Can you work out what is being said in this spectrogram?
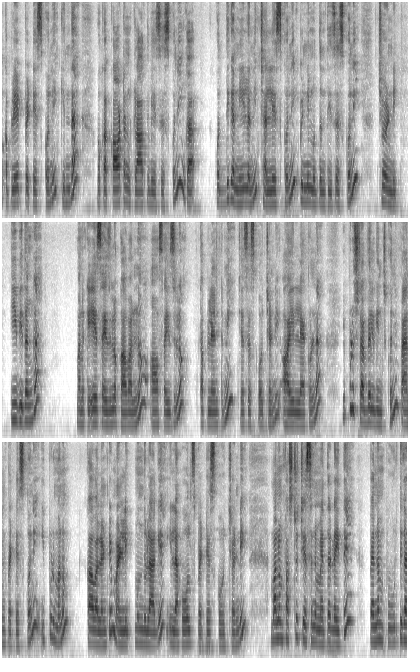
ఒక ప్లేట్ పెట్టేసుకొని కింద ఒక కాటన్ క్లాత్ వేసేసుకొని ఇంకా కొద్దిగా నీళ్ళని చల్లేసుకొని పిండి ముద్దను తీసేసుకొని చూడండి. ఈ విధంగా మనకి ఏ సైజులో కావాలనో ఆ సైజులో తప్పలేంటిని చేసేసుకోవచ్చండి. ఆయిల్ లేకుండా ఇప్పుడు స్టవ్ వెలిగించుకొని ప్యాన్ పెట్టేసుకొని ఇప్పుడు మనం కావాలంటే మళ్ళీ ముందులాగే ఇలా హోల్స్ పెట్టేసుకోవచ్చండి. మనం ఫస్ట్ చేసిన మెథడ్ అయితే పెనం పూర్తిగా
